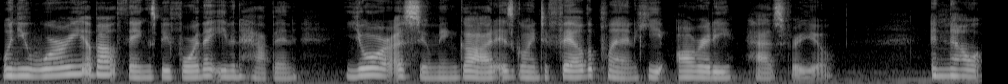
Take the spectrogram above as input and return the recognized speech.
When you worry about things before they even happen, you're assuming God is going to fail the plan He already has for you. And now,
